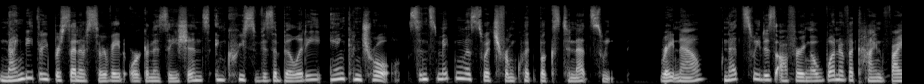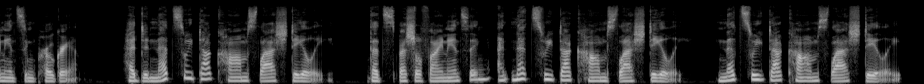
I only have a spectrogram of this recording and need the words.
93% of surveyed organizations increase visibility and control since making the switch from QuickBooks to NetSuite. Right now, NetSuite is offering a one-of-a-kind financing program. Head to netsuite.com/daily. That's special financing at netsuite.com/daily. netsuite.com/daily.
